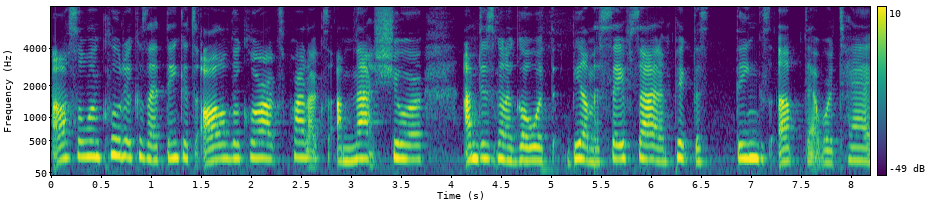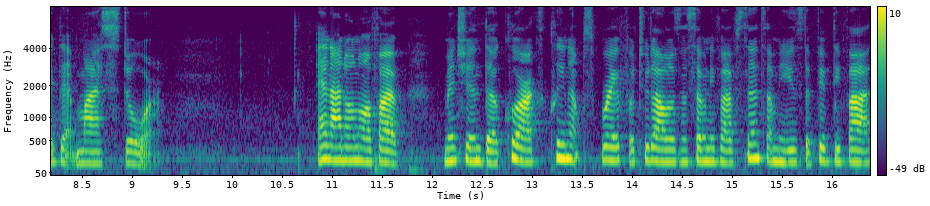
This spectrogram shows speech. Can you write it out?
also included because I think it's all of the Clorox products. I'm not sure. I'm just going to go with, be on the safe side and pick the things up that were tagged at my store. And I don't know if I mentioned the Clorox cleanup spray for $2.75. I'm going to use the 55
